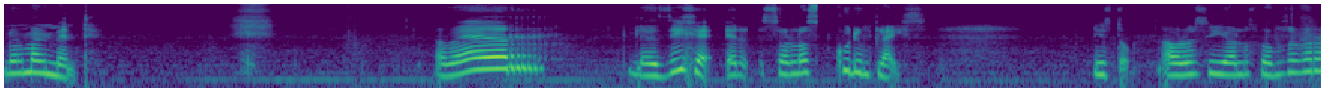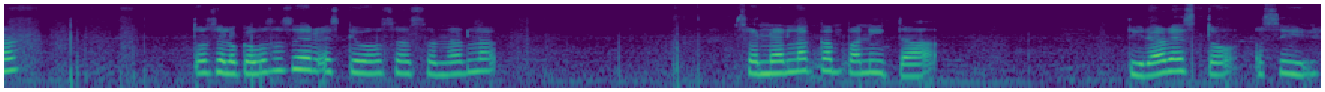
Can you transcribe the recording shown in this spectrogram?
normalmente. A ver, les dije, er, son los Curing Plays. Listo, ahora sí ya los vamos a agarrar. Entonces lo que vamos a hacer es que vamos a sonar la, sonar la campanita, tirar esto así,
